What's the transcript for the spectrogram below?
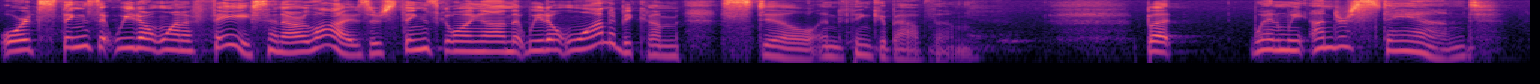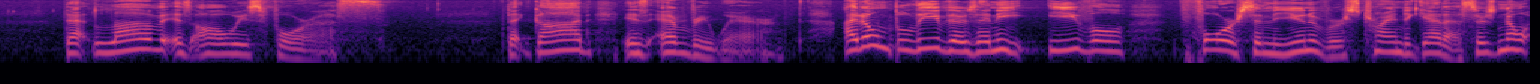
Or it's things that we don't want to face in our lives. There's things going on that we don't want to become still and think about them. But when we understand that love is always for us, that God is everywhere, I don't believe there's any evil force in the universe trying to get us. There's no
